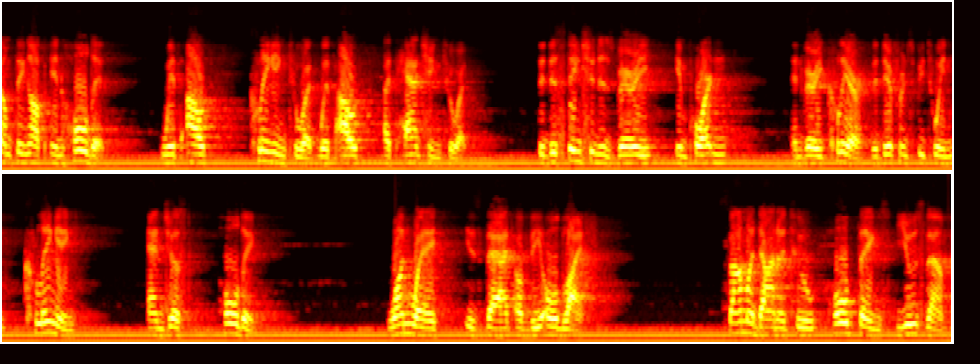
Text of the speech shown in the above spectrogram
something up and hold it without clinging to it, without attaching to it. The distinction is very important and very clear. The difference between clinging and just holding. One way is that of the old life. Samadana, to hold things, use them,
